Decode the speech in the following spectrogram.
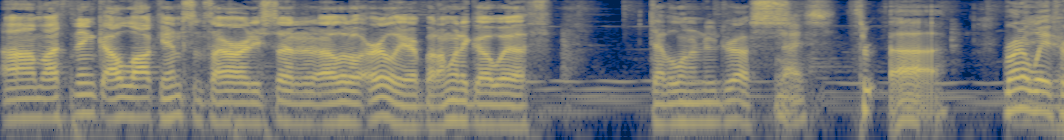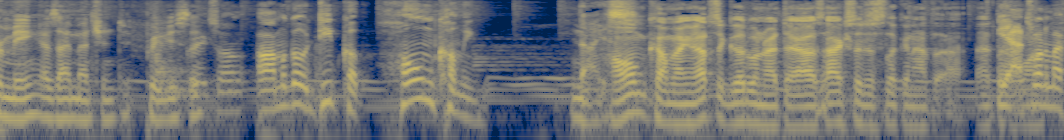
Um, I think I'll lock in since I already said it a little earlier, but I'm going to go with "Devil in a New Dress." Nice. Th- uh, Run away from me, as I mentioned previously. great song. I'm gonna go deep cup. Homecoming. Nice. Homecoming, that's a good one right there. I was actually just looking at that. At that Yeah, it's one of my-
